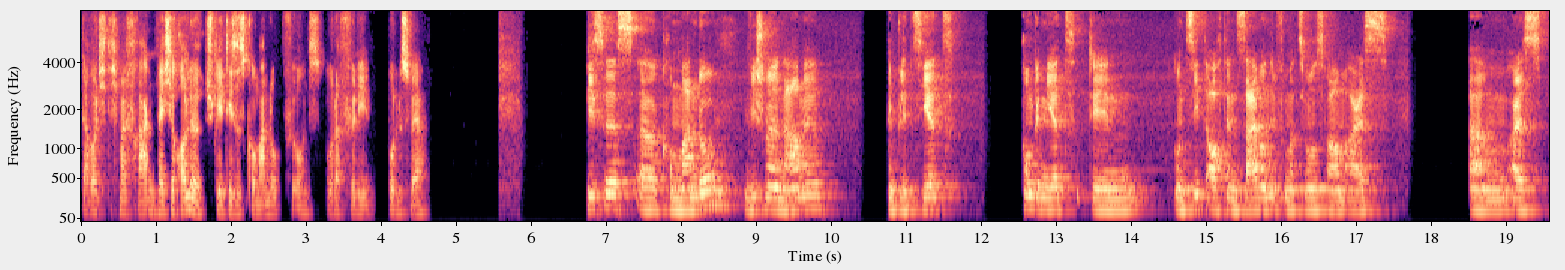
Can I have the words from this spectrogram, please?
Da wollte ich dich mal fragen, welche Rolle spielt dieses Kommando für uns oder für die Bundeswehr? Dieses äh, Kommando, wie schon der Name impliziert, kombiniert den und sieht auch den Cyber- und Informationsraum als, ähm, als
